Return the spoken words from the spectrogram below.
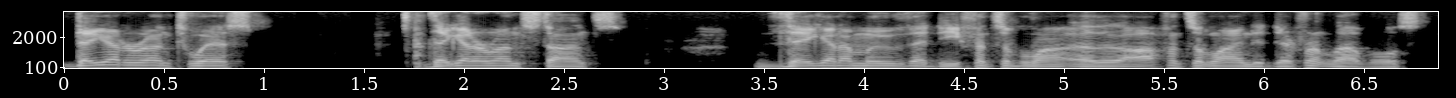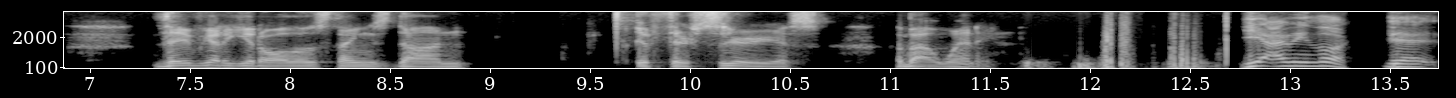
They got to run twists. They got to run stunts. They got to move that defensive line, uh, the offensive line to different levels. They've got to get all those things done if they're serious about winning. Yeah, I mean, look, the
